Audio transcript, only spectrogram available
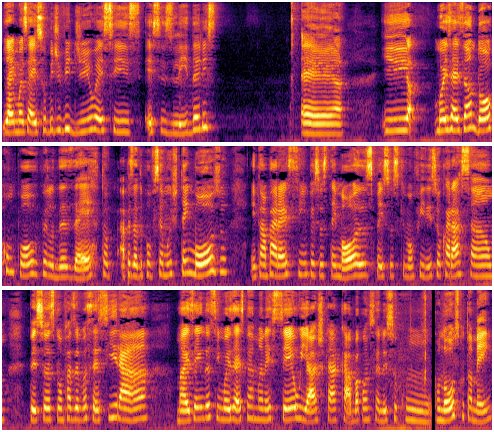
E aí Moisés subdividiu esses, esses líderes. É, e Moisés andou com o povo pelo deserto, apesar do povo ser muito teimoso. Então aparecem pessoas teimosas, pessoas que vão ferir seu coração, pessoas que vão fazer você se irar. Mas ainda assim Moisés permaneceu e acho que acaba acontecendo isso com conosco também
